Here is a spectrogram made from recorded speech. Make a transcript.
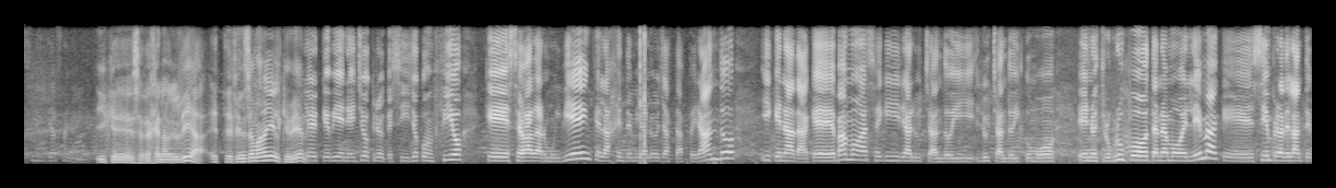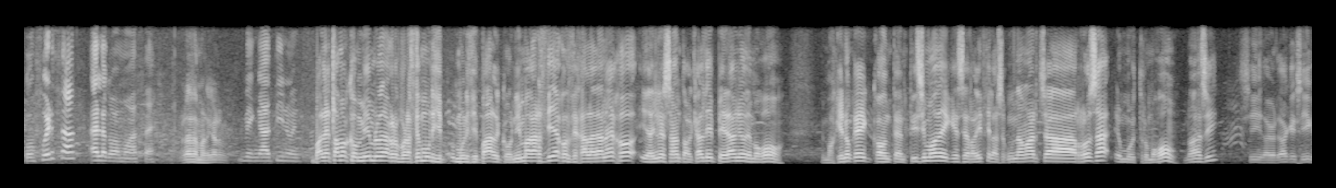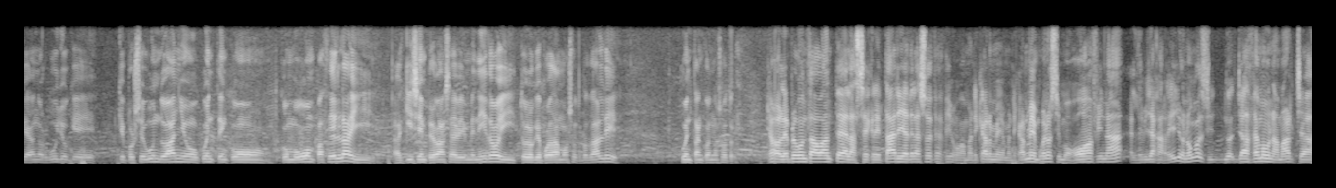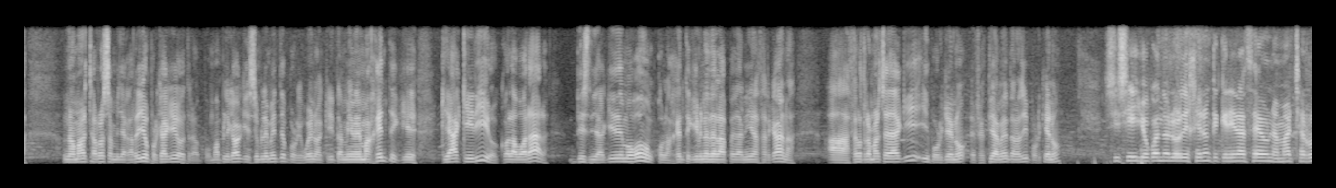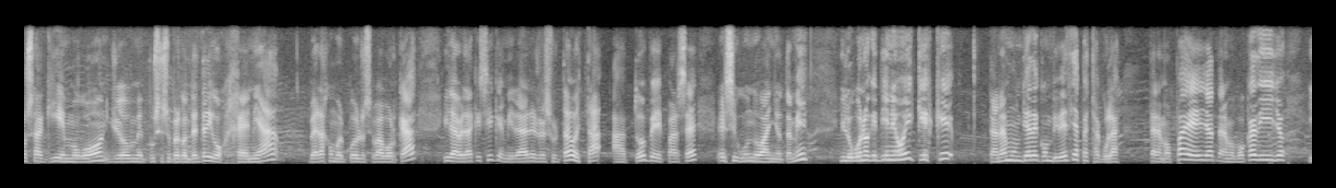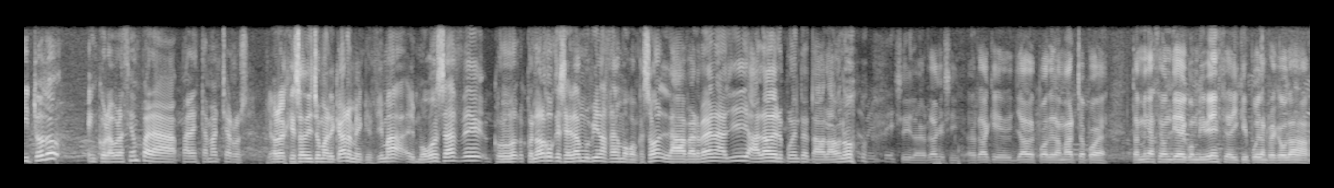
Y que se dejen al día este fin de semana y el que Y viene. el que viene, yo creo que sí, yo confío que se va a dar muy bien, que la gente, míralo, ya está esperando y que nada, que vamos a seguir luchando y luchando y como en nuestro grupo tenemos el lema que siempre adelante con fuerza, es lo que vamos a hacer. Gracias, Mari Carmen. Venga, a ti, Noé. Vale, estamos con miembros de la Corporación Munici- Municipal, con Inma García, concejala de Anejo, y Daniel Santos, alcalde pedáneo de Mogón. Me imagino que contentísimo de que se realice la segunda marcha rosa en vuestro Mogón, ¿no es así? Sí, la verdad que sí, que es un orgullo que, que por segundo año cuenten con, con Mogón para hacerla y aquí siempre van a ser bienvenidos y todo lo que podamos nosotros darle cuentan con nosotros. Claro, le he preguntado antes a la secretaria de la asociación, a Mari Carmen, Mari Carmen, bueno, si Mogón al final, el de Villagarrillo, ¿no? Pues si ya hacemos una marcha, una marcha rosa en Villagarrillo, ¿por qué aquí otra? Pues me ha explicado que simplemente porque, bueno, aquí también hay más gente que, que ha querido colaborar desde aquí de Mogón con la gente que viene de la pedanía cercana a hacer otra marcha de aquí y ¿por qué no? Efectivamente, ¿no? así, ¿por qué no? Sí, sí, yo cuando lo dijeron que querían hacer una marcha rosa aquí en Mogón, yo me puse súper contenta, digo, genial, verás cómo el pueblo se va a volcar y la verdad que sí, que mirar el resultado está a tope para ser el segundo año también. Y lo bueno que tiene hoy que es que tenemos un día de convivencia espectacular. Tenemos paella, tenemos bocadillos y todo en colaboración para, para esta marcha rosa. Claro, es que eso ha dicho Mari Carmen, que encima el Mogón se hace con, con algo que se le da muy bien hacer en Mogón, que son las verbenas allí al lado del puente Tabla, ¿o no? Sí, la verdad que sí, la verdad que ya después de la marcha pues también hacer un día de convivencia y que puedan recaudar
